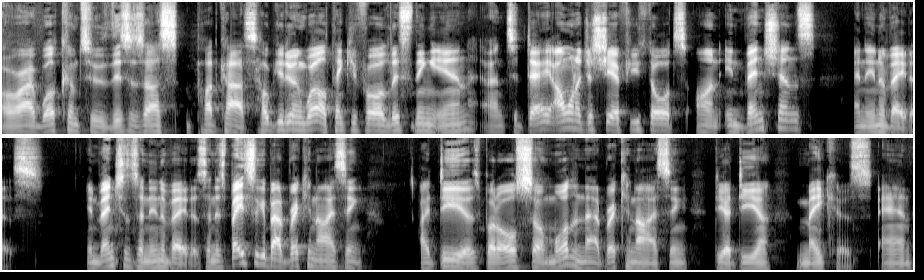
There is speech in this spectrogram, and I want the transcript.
All right, welcome to This Is Us podcast. Hope you're doing well. Thank you for listening in. And today I want to just share a few thoughts on inventions and innovators. Inventions and innovators. And it's basically about recognizing ideas, but also more than that, recognizing the idea makers and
